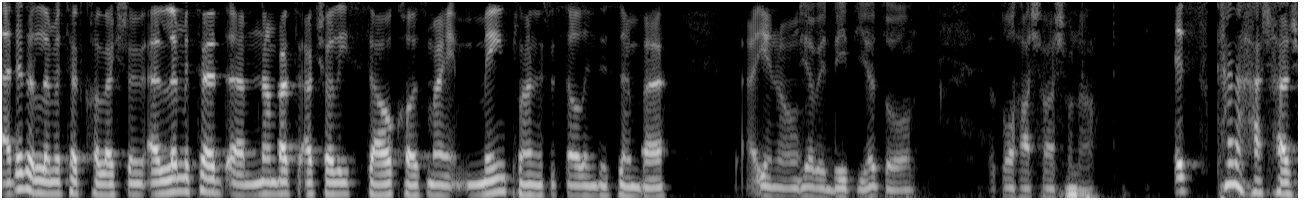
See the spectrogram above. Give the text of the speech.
I did a limited collection, a limited um, number to actually sell because my main plan is to sell in December. Uh, you know, you have a date yet, or that's all hash hash for now? it's kind of hush hush,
